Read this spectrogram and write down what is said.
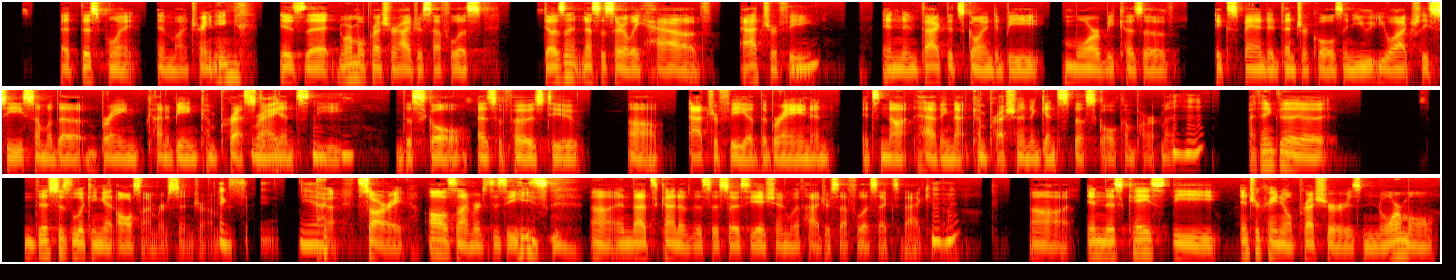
at this point in my training is that normal pressure hydrocephalus doesn't necessarily have atrophy. And in fact, it's going to be more because of expanded ventricles and you you actually see some of the brain kind of being compressed Right. against the the skull as opposed to uh, atrophy of the brain and it's not having that compression against the skull compartment. Mhm. I think the this is looking at Alzheimer's syndrome. Ex- yeah. Sorry, Alzheimer's disease, uh, and that's kind of this association with hydrocephalus ex vacuo. Uh, in this case, the intracranial pressure is normal,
